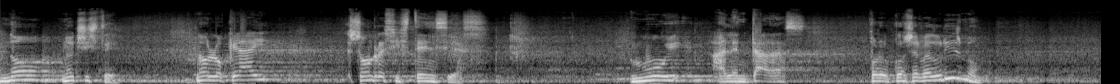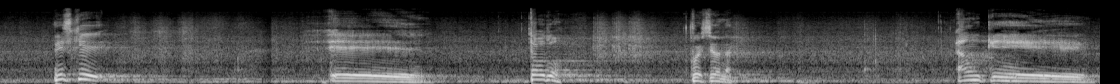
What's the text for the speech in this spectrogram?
No, no existe. No, lo que hay son resistencias muy alentadas por el conservadurismo. Es que eh, todo cuestiona. Aunque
